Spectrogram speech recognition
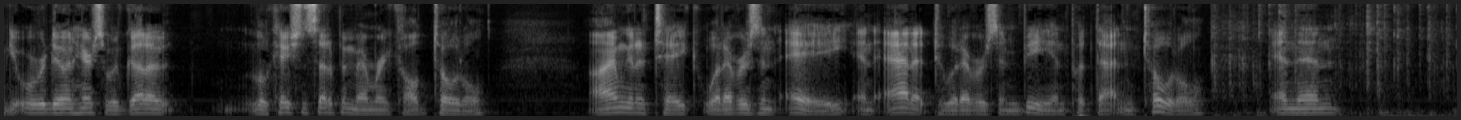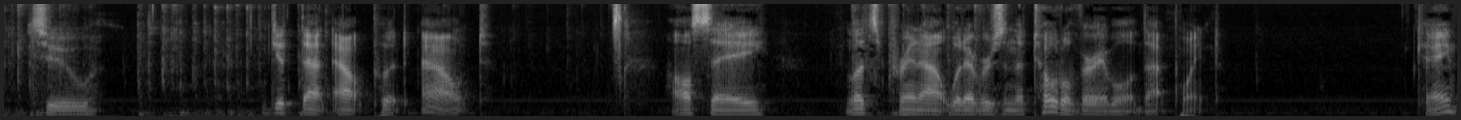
get what we're doing here. So we've got a location set up in memory called total. I'm going to take whatever's in A and add it to whatever's in B and put that in total. And then to get that output out, I'll say let's print out whatever's in the total variable at that point. Okay,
